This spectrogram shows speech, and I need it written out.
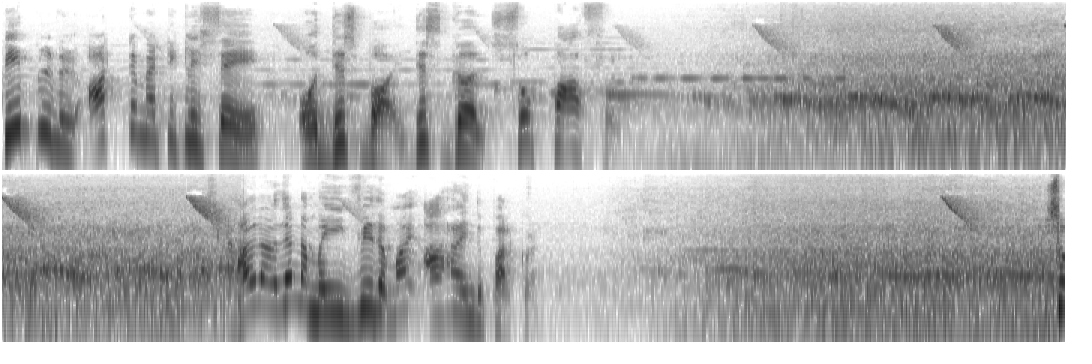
People will automatically say oh this boy this girl so powerful. அதனாலதான் நம்ம இவ்விதமாய் ஆராய்ந்து பார்க்க வேண்டும் So,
